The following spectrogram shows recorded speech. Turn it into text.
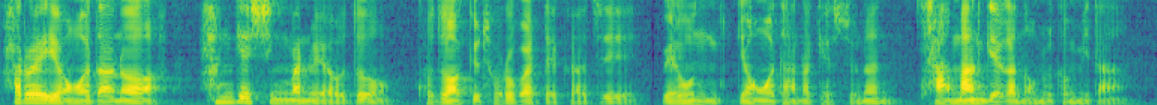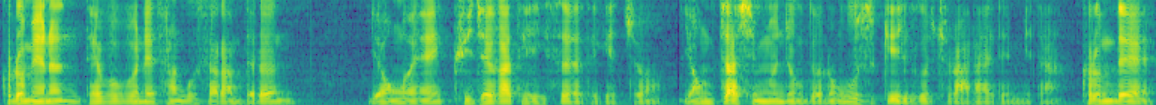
하루에 영어 단어 한 개씩만 외워도 고등학교 졸업할 때까지 외운 영어 단어 개수는 4만 개가 넘을 겁니다. 그러면은 대부분의 한국 사람들은 영어에 귀재가 돼 있어야 되겠죠. 영자 신문 정도는 우습게 읽을 줄 알아야 됩니다. 그런데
